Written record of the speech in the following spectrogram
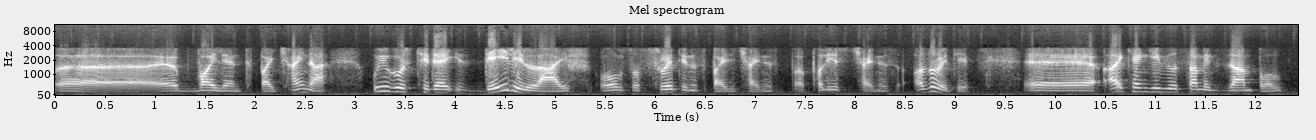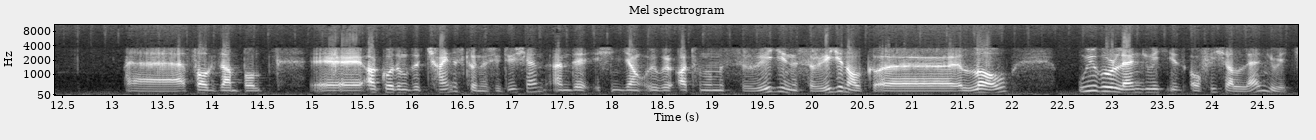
uh, violent by China. Uyghurs today is daily life also threatened by the Chinese uh, police, Chinese authority. Uh, I can give you some example. Uh, for example, according to the Chinese constitution and the Xinjiang Uyghur Autonomous Region's regional law, Uyghur language is official language.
